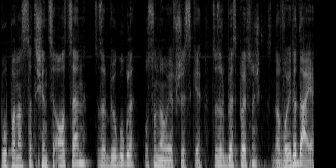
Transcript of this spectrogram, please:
Było ponad 100 tysięcy ocen. Co zrobiło Google? Usunęło je wszystkie. Co zrobiła społeczność? Znowu je dodaje.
